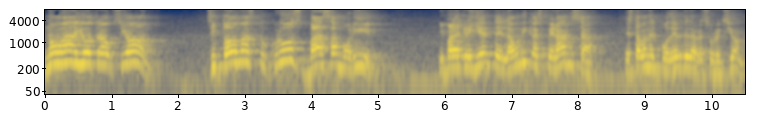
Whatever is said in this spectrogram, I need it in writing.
No hay otra opción. Si tomas tu cruz, vas a morir. Y para el creyente, la única esperanza estaba en el poder de la resurrección,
